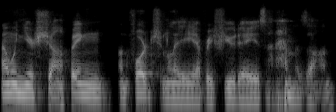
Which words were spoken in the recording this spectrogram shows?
And when you're shopping, unfortunately, every few days on Amazon,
